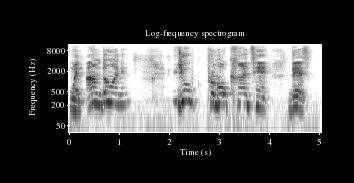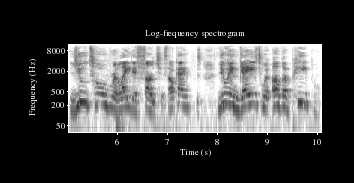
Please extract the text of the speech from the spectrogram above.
when I'm doing it, you promote content that's YouTube related searches, okay? You engage with other people.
